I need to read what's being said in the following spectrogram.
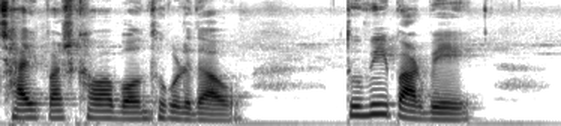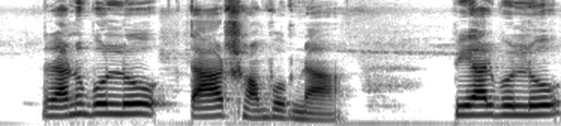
ছাইপাশ খাওয়া বন্ধ করে দাও। তুমিই পারবে। রানু বলল, তার সম্ভব না। পিয়াল বলল,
